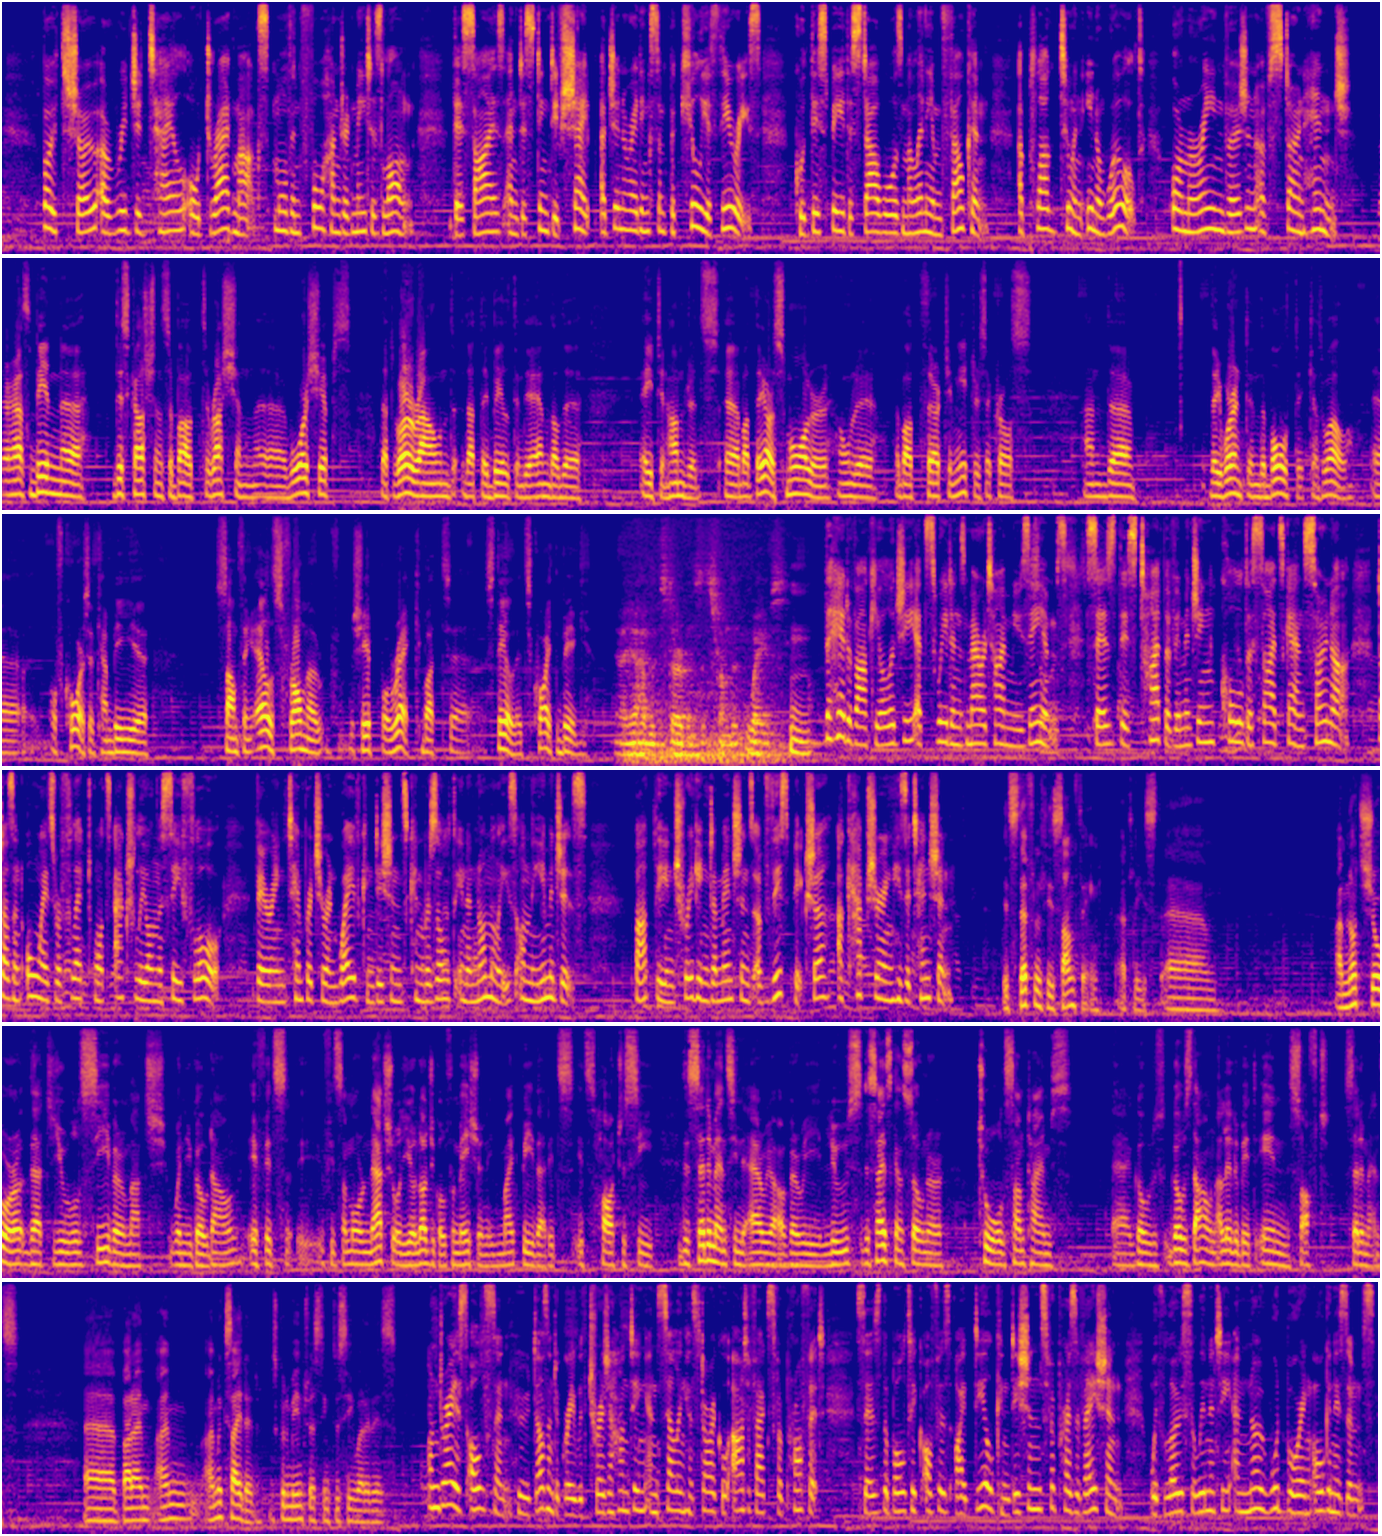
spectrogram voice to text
Both show a rigid tail or drag marks more than 400 metres long. Their size and distinctive shape are generating some peculiar theories. Could this be the Star Wars Millennium Falcon, a plug to an inner world? Or marine version of Stonehenge. There has been uh, discussions about Russian uh, warships that were around that they built in the end of the 1800s, uh, but they are smaller, only about 30 meters across, and uh, they weren't in the Baltic as well. Uh, of course, it can be uh, something else from a ship or wreck, but still, it's quite big. Uh, you have the disturbances from the waves. Hmm. The head of archaeology at Sweden's Maritime Museums says this type of imaging, called a side scan sonar, doesn't always reflect what's actually on the sea floor. Varying temperature and wave conditions can result in anomalies on the images. But the intriguing dimensions of this picture are capturing his attention. It's definitely something, at least. Um, I'm not sure that you will see very much when you go down. If it's, if it's a more natural geological formation, it might be that it's, it's hard to see. The sediments in the area are very loose. The side-scan sonar tool sometimes uh, goes, goes down a little bit in soft sediments. Uh, but I'm, I'm, I'm excited. It's going to be interesting to see what it is. Andreas Olsson, who doesn't agree with treasure hunting and selling historical artefacts for profit, says the Baltic offers ideal conditions for preservation, with low salinity and no wood-boring organisms.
